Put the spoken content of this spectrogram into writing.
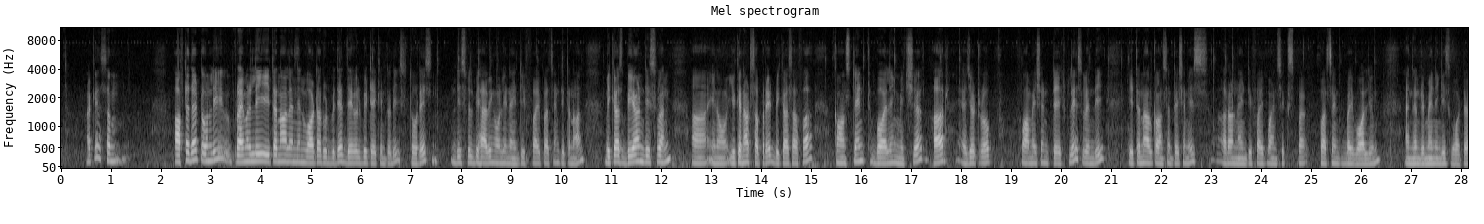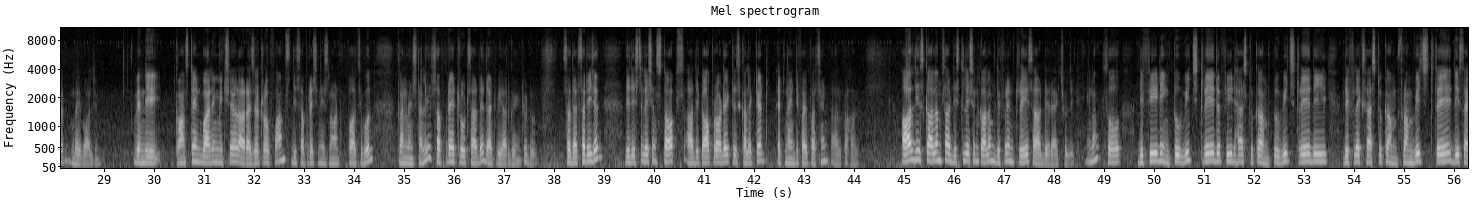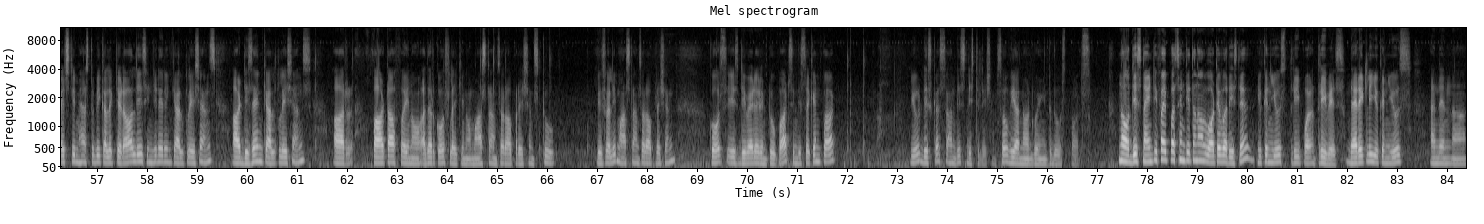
Okay? Some after that only primarily ethanol and then water would be there, they will be taken to the storage. This will be having only 95 percent ethanol because beyond this one uh, you know you cannot separate because of a constant boiling mixture or azeotrope formation takes place when the ethanol concentration is around 95.6 percent by volume and then remaining is water by volume. When the constant boiling mixture or azeotrope forms, the separation is not possible conventionally. Separate routes are there that we are going to do. So, that is the reason the distillation stops or the top product is collected at 95 percent alcohol. All these columns are distillation column different trays are there actually you know. So, the feeding to which tray the feed has to come, to which tray the reflux has to come, from which tray the side stream has to be collected. All these engineering calculations or design calculations are part of uh, you know other course like you know mass transfer operations too. Usually mass transfer operation course is divided in two parts. In the second part you discuss on this distillation. So, we are not going into those parts. Now, this 95 percent ethanol whatever is there you can use three, three ways directly you can use and then uh,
